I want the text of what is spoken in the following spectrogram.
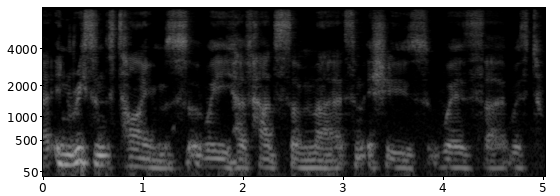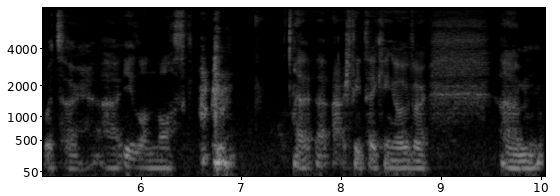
uh, in recent times we have had some uh, some issues with uh, with Twitter. Uh, Elon Musk actually taking over. Um,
